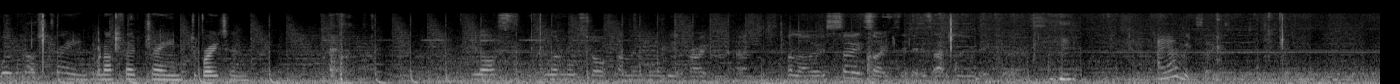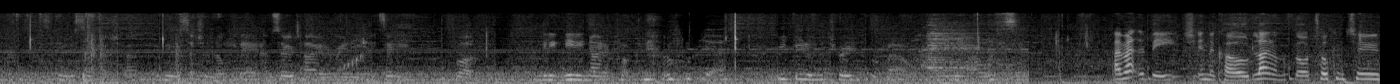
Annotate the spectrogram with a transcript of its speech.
We're on the last train. We're on our third train to Brighton. Last one more stop, and then we'll be at Brighton. And hello, it's so excited. It is actually ridiculous. I am excited. It's going to be so much fun. It's going to be such a long day, and I'm so tired already. And it's only what nearly, nearly nine o'clock now. yeah. We've been on the train for about how many hours? I'm at the beach in the cold, lying on the floor, talking to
